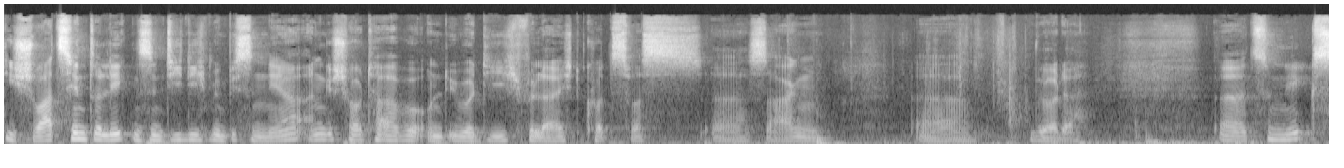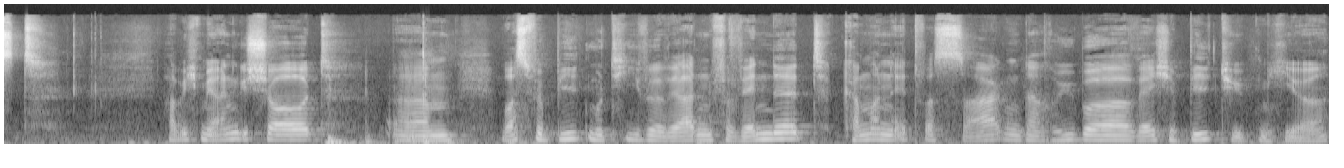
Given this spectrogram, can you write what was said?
die schwarz hinterlegten sind die, die ich mir ein bisschen näher angeschaut habe und über die ich vielleicht kurz was äh, sagen äh, würde. Äh, zunächst habe ich mir angeschaut, ähm, was für Bildmotive werden verwendet. Kann man etwas sagen darüber, welche Bildtypen hier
